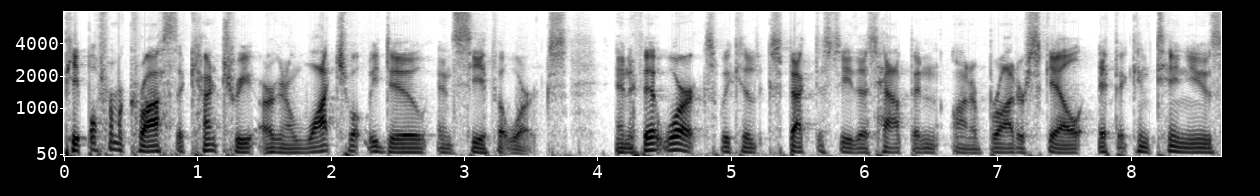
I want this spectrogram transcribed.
people from across the country are going to watch what we do and see if it works. And if it works, we could expect to see this happen on a broader scale if it continues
